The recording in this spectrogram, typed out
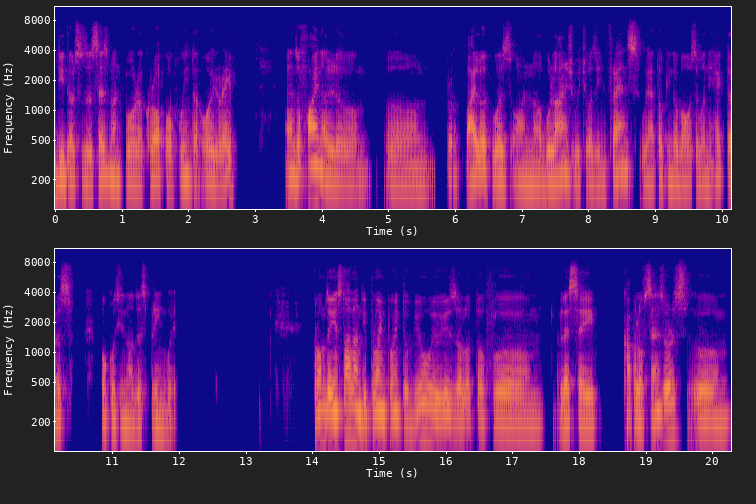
did also the assessment for a crop of winter oil rape. And the final um, um, pilot was on uh, Boulange, which was in France. We are talking about 70 hectares, focusing on the spring wheat. From the install and deploying point of view, you use a lot of, um, let's say, couple of sensors, um,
